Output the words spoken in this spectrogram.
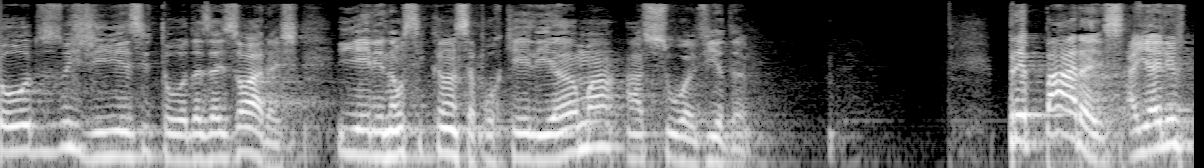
todos os dias e todas as horas. E ele não se cansa, porque ele ama a sua vida. Preparas, aí ele,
